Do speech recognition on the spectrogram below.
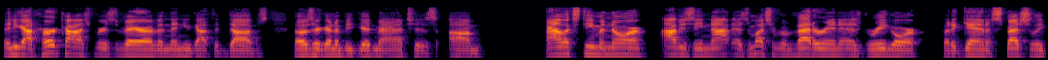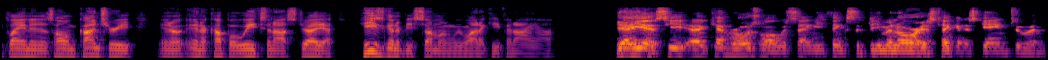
Then you got Hurkacz versus Zverev, and then you got the Dubs. Those are going to be good matches. Um, Alex de Minaur, obviously not as much of a veteran as Grigor, but again, especially playing in his home country in a, in a couple weeks in Australia, he's going to be someone we want to keep an eye on. Yeah, he is. He uh, Ken Rosewall was saying he thinks that de Minaur has taken his game to an,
